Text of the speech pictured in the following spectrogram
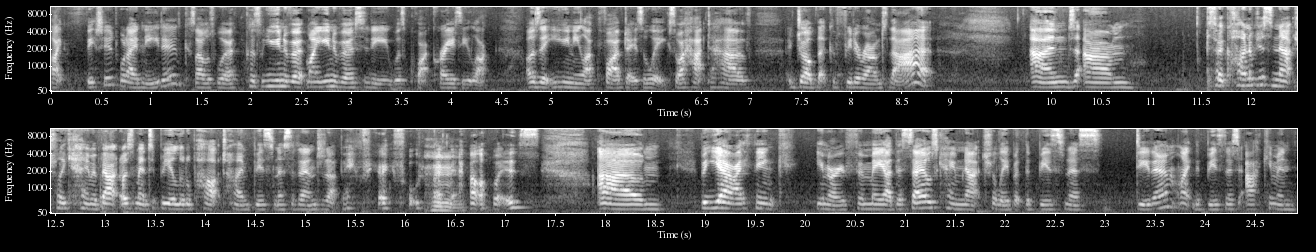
like fitted what I needed because I was work because univer- my university was quite crazy. Like I was at uni like five days a week, so I had to have a job that could fit around that. And um, so it kind of just naturally came about. It was meant to be a little part-time business. It ended up being very full-time hours. Um, but yeah, I think you know, for me, uh, the sales came naturally, but the business didn't. Like the business acumen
